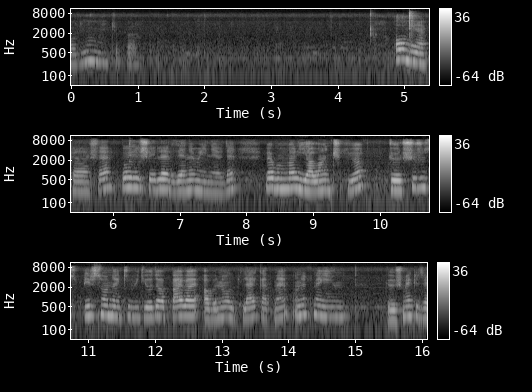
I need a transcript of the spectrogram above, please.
Oluyor mu acaba? Olmuyor arkadaşlar. Böyle şeyler denemeyin evde. Ve bunlar yalan çıkıyor. Görüşürüz. Bir sonraki videoda bay bay. Abone olup like atmayı unutmayın. Görüşmek üzere.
